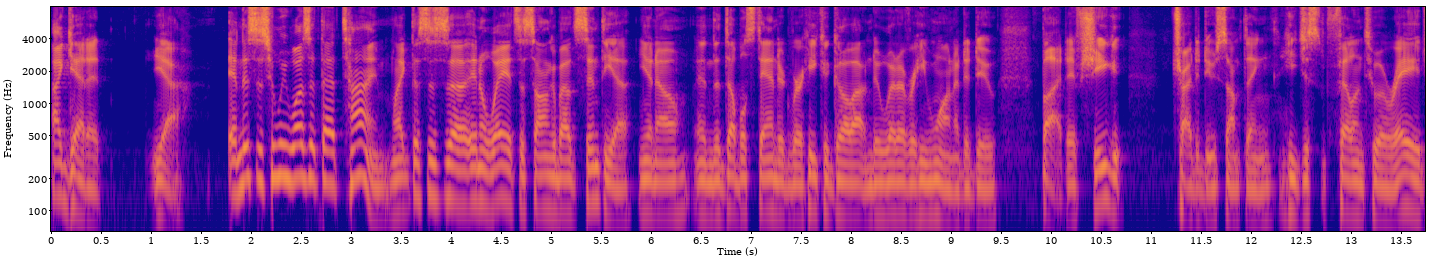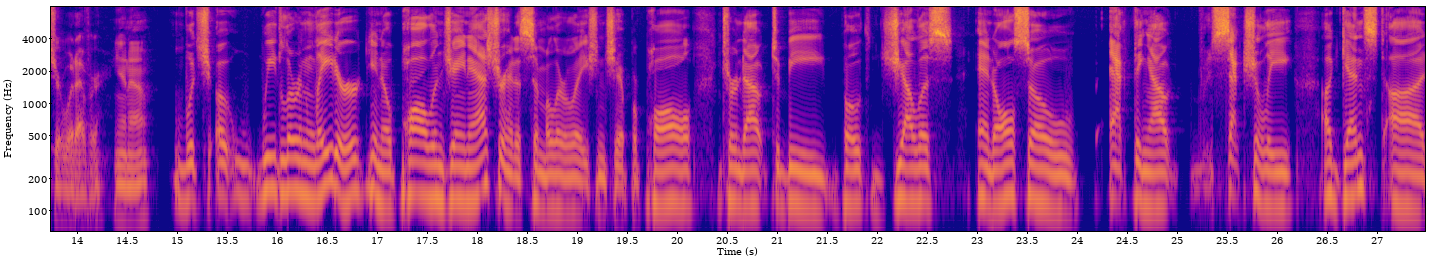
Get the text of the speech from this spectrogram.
I get it. Yeah. And this is who he was at that time. Like, this is, uh, in a way, it's a song about Cynthia, you know, and the double standard where he could go out and do whatever he wanted to do. But if she tried to do something, he just fell into a rage or whatever, you know? which uh, we learn later, you know, Paul and Jane Asher had a similar relationship where Paul turned out to be both jealous and also acting out sexually against uh,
